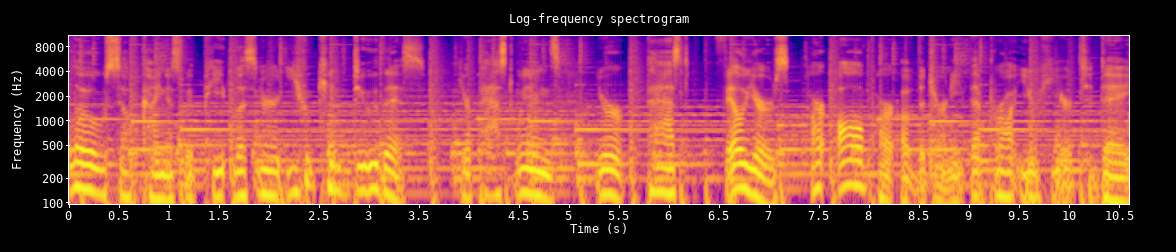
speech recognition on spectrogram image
Hello, Self Kindness with Pete listener. You can do this. Your past wins, your past failures are all part of the journey that brought you here today,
